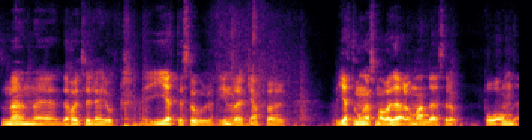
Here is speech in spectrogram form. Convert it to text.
Men eh, det har ju tydligen gjort jättestor inverkan för jättemånga som har varit där om man läser på om det.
